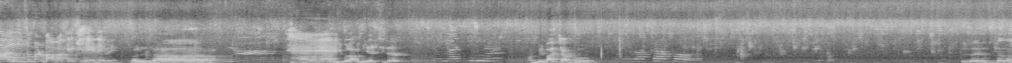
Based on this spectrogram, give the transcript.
হালুম তোমার বাবাকে খেয়ে নেবে। না। হ্যাঁ। আমি বল, আমি যাচ্ছি না। আমি বাঁচাবো। তুই দাদা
